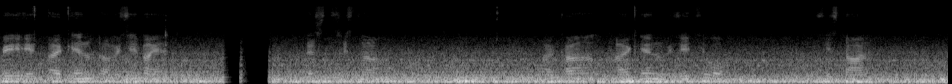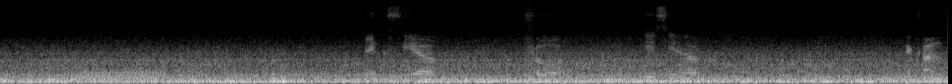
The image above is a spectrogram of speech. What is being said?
Maybe I can visit my sister. I can I can visit your sister next year. Sure. This year I can't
